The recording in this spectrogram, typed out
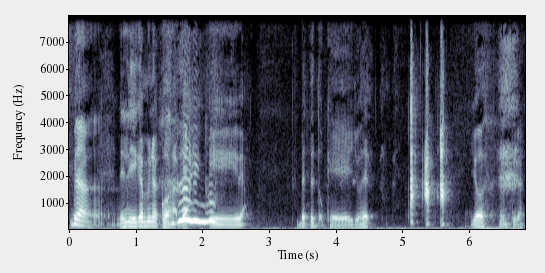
Vea. Lili, dígame una cosa. Vea. Ay, no. Eh, vea. Vete toque, yo Yo, mentira.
